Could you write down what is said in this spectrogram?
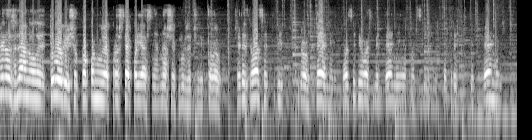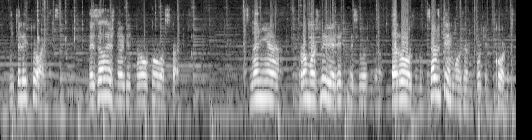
Ми розглянули теорію, що пропонує просте пояснення наших внутрішніх коливань. Через 23-денний, 28-денний емоційний та 30-денний інтелектуальний стан, незалежно від наукового статусу. Знання про можливі ритми свого та розуму завжди може бути корисним.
